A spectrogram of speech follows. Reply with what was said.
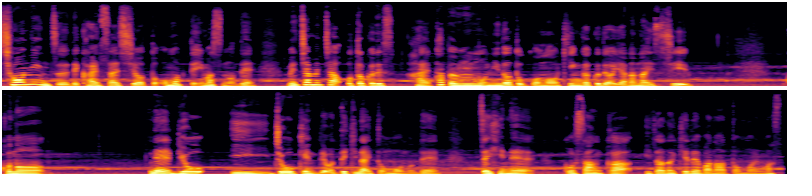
少人数で開催しようと思っていますのでめちゃめちゃお得です。はい。多分もう二度とこの金額ではやらないしこのね量いい条件ではできないと思うので是非ねご参加いただければなと思います。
